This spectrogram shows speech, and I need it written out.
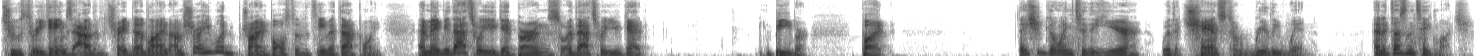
two, three games out at the trade deadline, I'm sure he would try and bolster the team at that point. And maybe that's where you get Burnes or that's where you get Bieber. But they should go into the year with a chance to really win. And it doesn't take much.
